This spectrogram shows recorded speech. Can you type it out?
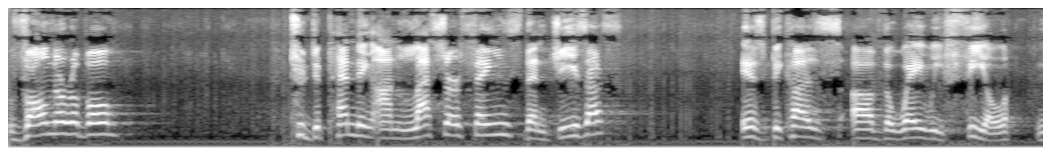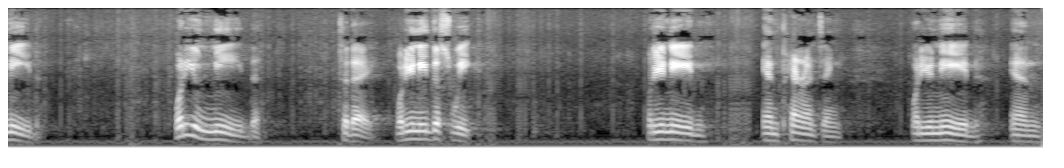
vulnerable to depending on lesser things than Jesus is because of the way we feel need. What do you need? Today? What do you need this week? What do you need in parenting? What do you need in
